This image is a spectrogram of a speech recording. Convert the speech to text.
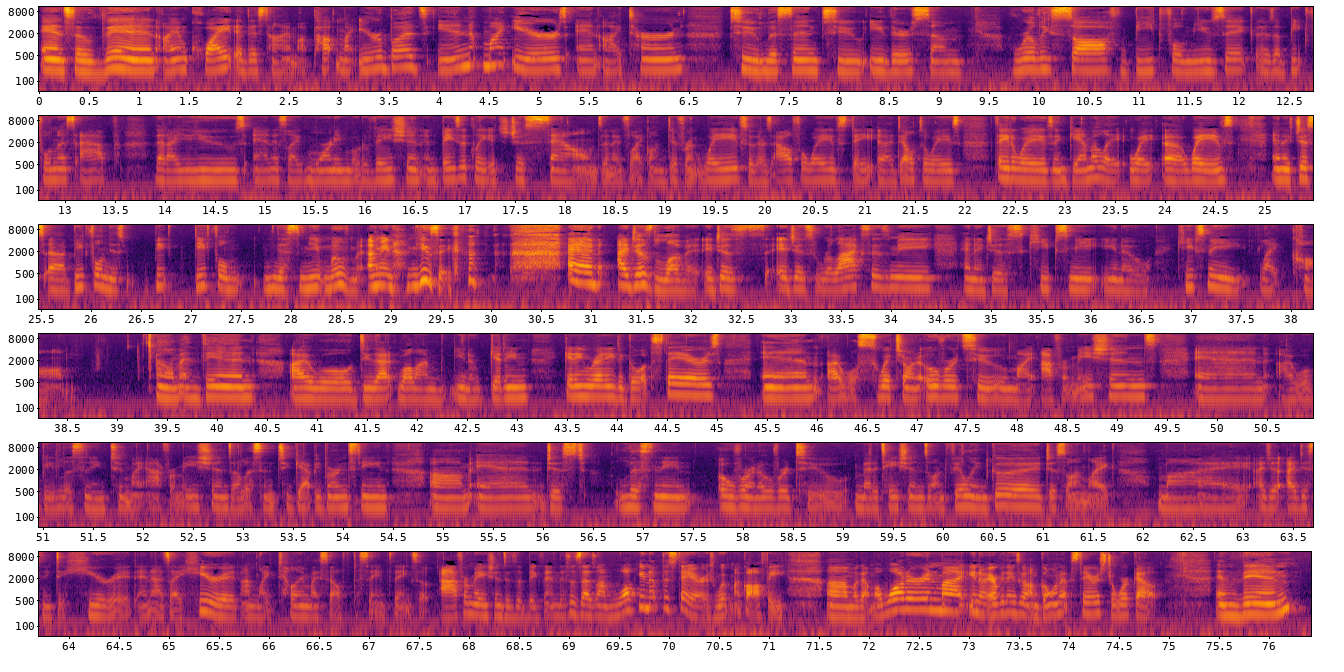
And so then I am quiet at this time. I pop my earbuds in my ears and I turn to listen to either some really soft, beatful music. There's a Beatfulness app that I use, and it's like morning motivation. And basically, it's just sounds, and it's like on different waves. So there's alpha waves, uh, delta waves, theta waves, and gamma la- wa- uh, waves, and it's just uh, beatfulness, beat, beatfulness mu- movement. I mean, music, and I just love it. It just it just relaxes me, and it just keeps me, you know, keeps me like calm. Um, and then I will do that while I'm, you know, getting getting ready to go upstairs and I will switch on over to my affirmations and I will be listening to my affirmations. I listen to Gabby Bernstein um, and just listening over and over to meditations on feeling good, just on like my I just, I just need to hear it. And as i hear it i'm like telling myself the same thing. So affirmations is a big thing. This is as i'm walking up the stairs with my coffee. Um, i got my water in my you know everything's going i'm going upstairs to work out. And then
